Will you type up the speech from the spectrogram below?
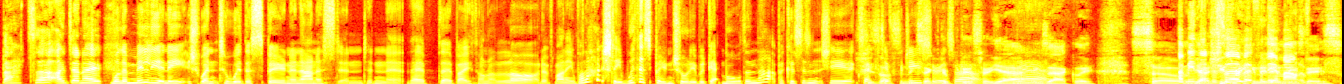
better. I don't know. Well, a million each went to Witherspoon and Aniston, didn't it? They're they're both on a lot of money. Well, actually, Witherspoon surely would get more than that because isn't she executive She's also an producer executive as well? producer. Yeah, exactly. So I mean, yeah, they she's deserve it for the amount of. days.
